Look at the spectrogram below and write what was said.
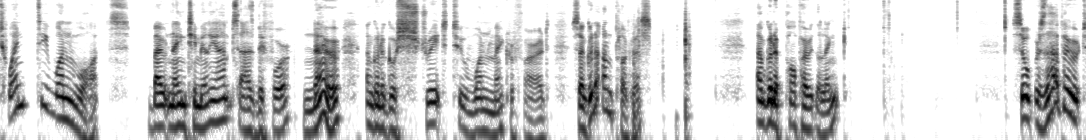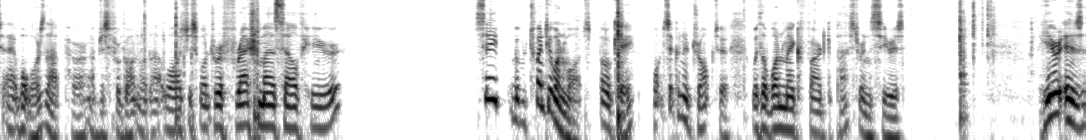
21 watts, about 90 milliamps as before. Now I'm going to go straight to 1 microfarad. So I'm going to unplug this. I'm going to pop out the link. So was that about, uh, what was that power? I've just forgotten what that was. Just want to refresh myself here. Say 21 watts. Okay, what's it going to drop to with a 1 microfarad capacitor in series? Here is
